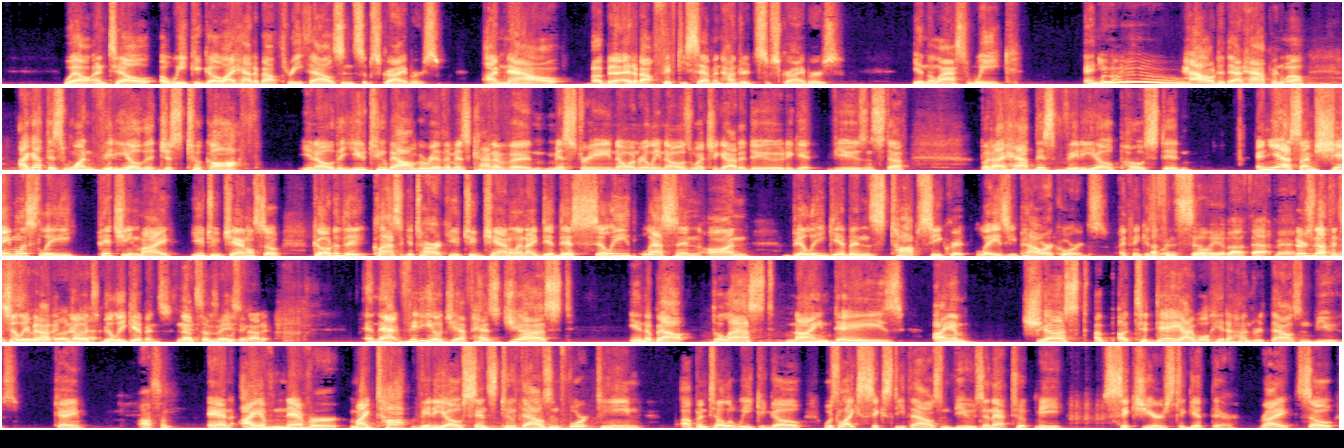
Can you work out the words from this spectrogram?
well until a week ago i had about 3000 subscribers. I'm now at about 5700 subscribers in the last week. And you might, how did that happen? Well i got this one video that just took off. You know the youtube algorithm is kind of a mystery. No one really knows what you got to do to get views and stuff. But i had this video posted. And yes i'm shamelessly pitching my youtube channel so go to the classic guitar youtube channel and i did this silly lesson on billy gibbons top secret lazy power chords i think is Nothing silly called. about that, man. there's nothing, silly, about, it no that. it's billy gibbons Nothing It's amazing. about it and that video jeff has just in about the last nine days i am just uh, uh, today i will hit a hundred thousand views okay Awesome. And i have never my top video since 2014 up until a week ago was like 60,000 views. And that took me 6 years to get there right? So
